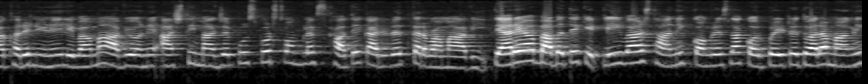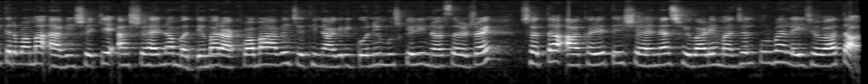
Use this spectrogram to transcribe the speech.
આખરે નિર્ણય લેવામાં આવ્યો અને આજથી માંજલપુર સ્પોર્ટ્સ કોમ્પ્લેક્સ ખાતે કાર્યરત કરવામાં આવી. ત્યારે આ બાબતે કેટલી વાર સ્થાનિક કોંગ્રેસના કોર્પોરેટર દ્વારા માંગણી કરવામાં આવી છે કે આ શહેરના મધ્યમાં રાખવામાં આવે, જેથી નાગરિકોને મુશ્કેલી ન સર્જાય. છતાં આખરે તે શહેરના છેવાડે માંજલપુરમાં લઈ જવાતા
